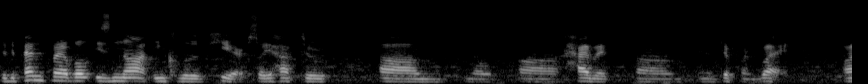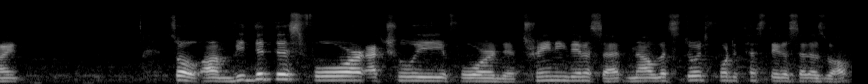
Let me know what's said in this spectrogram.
The dependent variable is not included here. So you have to um, you know, uh, have it um, in a different way. All right. So um, we did this for actually for the training data set. Now let's do it for the test data set as well.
